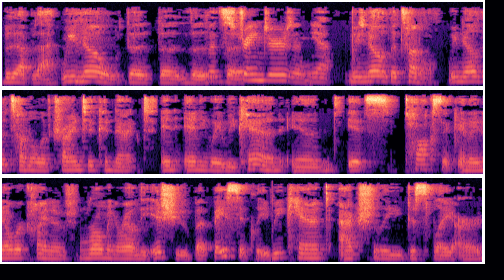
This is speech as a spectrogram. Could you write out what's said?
blah blah. We know the the the, with the strangers and yeah we just- know the tunnel. We know the tunnel of trying to connect in any way we can, and it's toxic. And I know we're kind of roaming around the issue, but basically, we can't actually display our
